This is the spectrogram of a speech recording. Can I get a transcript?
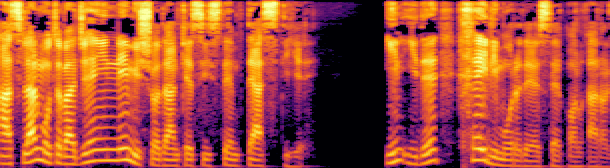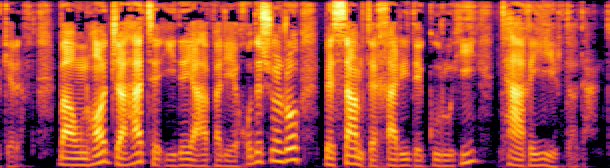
اصلا متوجه این نمی شدن که سیستم دستیه. این ایده خیلی مورد استقبال قرار گرفت و اونها جهت ایده اولیه خودشون رو به سمت خرید گروهی تغییر دادند.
